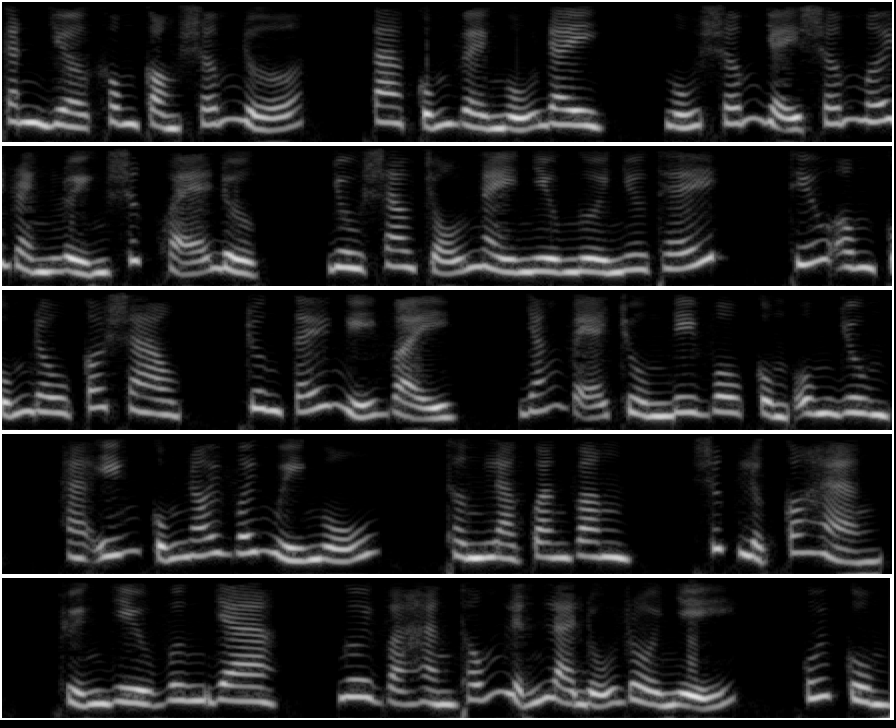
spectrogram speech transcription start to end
canh giờ không còn sớm nữa, ta cũng về ngủ đây, ngủ sớm dậy sớm mới rèn luyện sức khỏe được, dù sao chỗ này nhiều người như thế, thiếu ông cũng đâu có sao, Trương Tế nghĩ vậy, dáng vẻ chuồn đi vô cùng ung dung, Hà Yến cũng nói với Ngụy Ngũ, thần là quan văn, sức lực có hạn, chuyện diều vương gia, ngươi và hàng thống lĩnh là đủ rồi nhỉ, cuối cùng,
